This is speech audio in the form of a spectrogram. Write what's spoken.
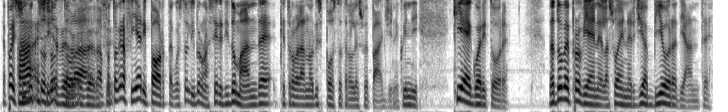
E poi subito ah, eh sì, sotto vero, la, vero, la sì. fotografia riporta questo libro una serie di domande che troveranno risposta tra le sue pagine. Quindi chi è guaritore? Da dove proviene la sua energia bioradiante?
